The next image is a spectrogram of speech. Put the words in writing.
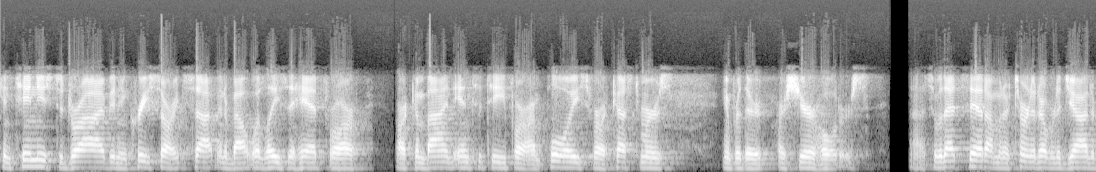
continues to drive and increase our excitement about what lays ahead for our, combined entity, for our employees, for our customers, and for our shareholders. Uh, so with that said, I'm going to turn it over to John to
